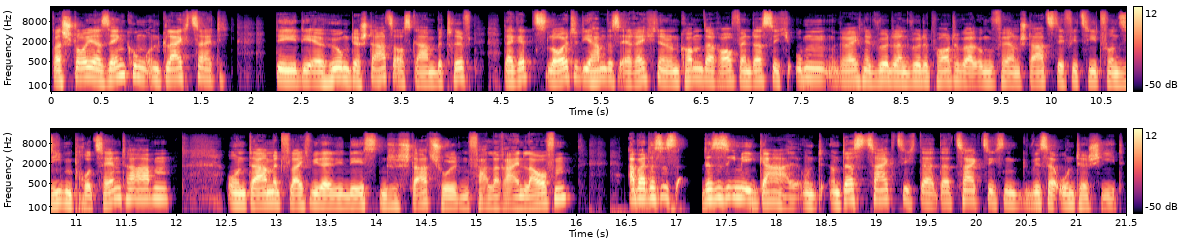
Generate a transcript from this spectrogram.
was Steuersenkung und gleichzeitig die, die Erhöhung der Staatsausgaben betrifft. Da gibt es Leute, die haben das errechnet und kommen darauf, wenn das sich umgerechnet würde, dann würde Portugal ungefähr ein Staatsdefizit von 7% haben und damit vielleicht wieder die nächsten Staatsschuldenfalle reinlaufen. Aber das ist, das ist ihm egal und, und das zeigt sich, da, da zeigt sich ein gewisser Unterschied.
